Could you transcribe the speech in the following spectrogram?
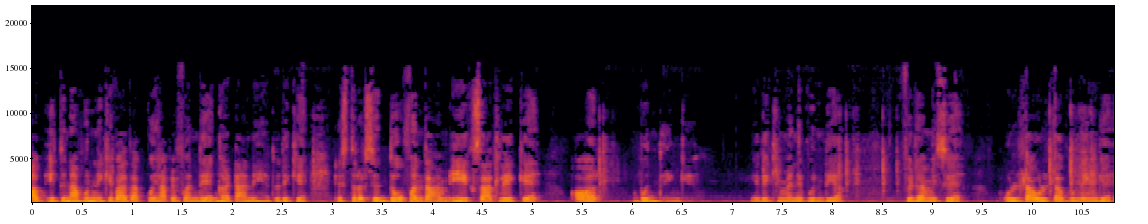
अब इतना बुनने के बाद आपको यहाँ पे फंदे घटाने हैं। तो देखिए, इस तरह से दो फंदा हम एक साथ लेके और बुन देंगे। ये देखिए, मैंने बुन दिया। फिर हम इसे उल्टा उल्टा बुनेंगे,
